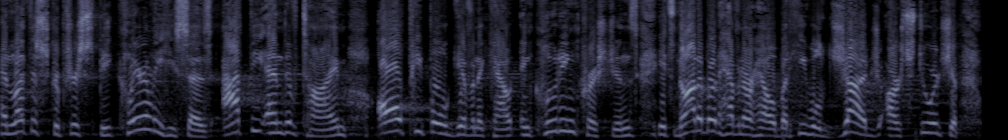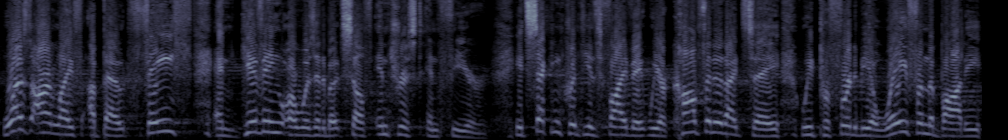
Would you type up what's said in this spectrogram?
And let the scripture speak clearly, he says. At the end of time, all people will give an account, including Christians. It's not about heaven or hell, but He will judge our stewardship. Was our life about faith and giving, or was it about self interest and fear? It's 2 Corinthians 5 8. We are confident, I'd say, we'd prefer to be away from the body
